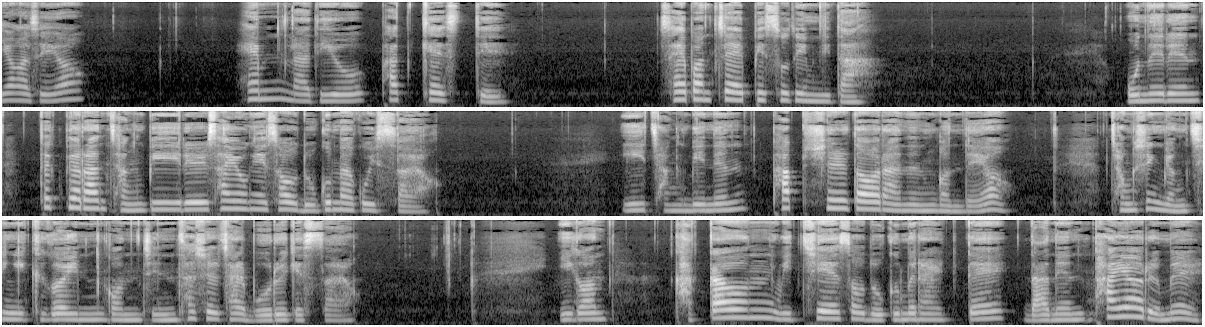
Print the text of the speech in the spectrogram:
안녕하세요. 햄 라디오 팟캐스트 세 번째 에피소드입니다. 오늘은 특별한 장비를 사용해서 녹음하고 있어요. 이 장비는 팝실더라는 건데요. 정식 명칭이 그거인 건진 사실 잘 모르겠어요. 이건 가까운 위치에서 녹음을 할 때 나는 파열음을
